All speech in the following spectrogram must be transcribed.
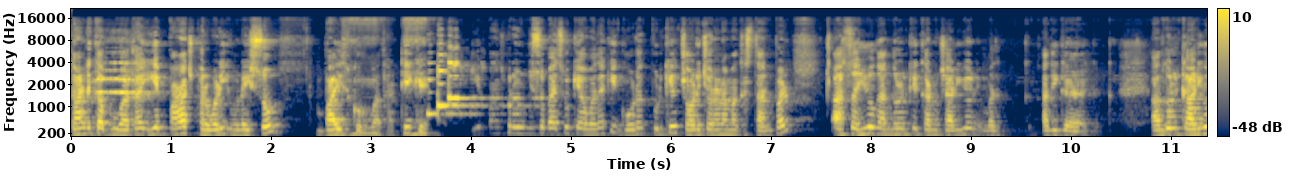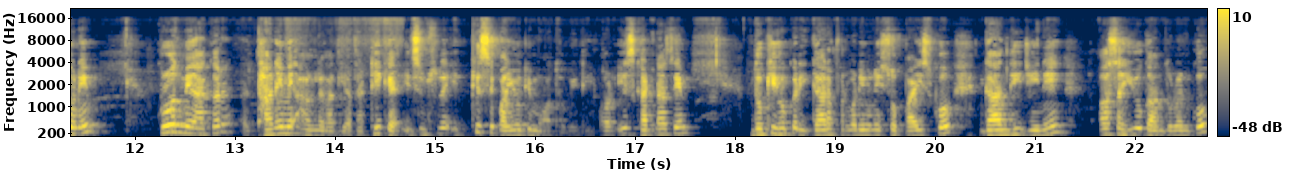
कांड कब हुआ था? ये पाँच फरवरी उन्नीस को हुआ था, ठीक है? ये पाँच फरवरी उन्नीस सौ बाईस को क्या हुआ था कि गोरखपुर के चौड़ी चौरा नामक स्थान पर असहयोग आंदोलन के कर्मचारियों अधिक, आंदोलनकारियों ने क्रोध में आकर थाने में आग लगा दिया था। ठीक है? इसमें इक्कीस सिपाहियों की मौत हो गई थी और इस घटना से दुखी होकर 11 फरवरी 1922 को गांधी जी ने असहयोग आंदोलन को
